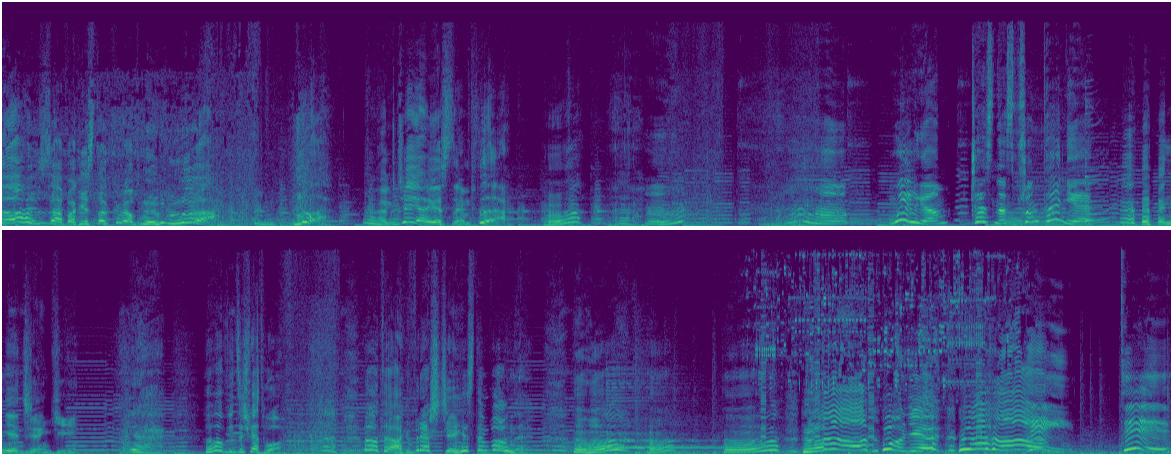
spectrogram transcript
O, Zapach jest okropny! Gdzie ja jestem? William, czas na sprzątanie. Nie dzięki. O, widzę światło. O tak, wreszcie, jestem wolny. O, o, o, a, o nie! Hej, ty!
